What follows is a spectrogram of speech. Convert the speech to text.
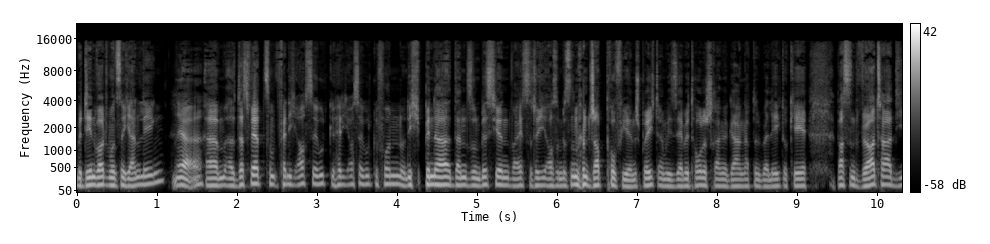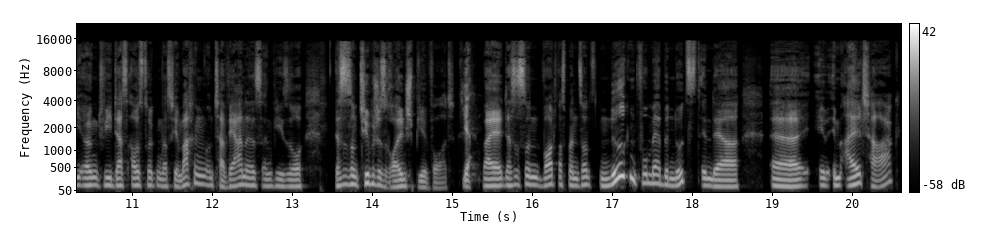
mit denen wollten wir uns nicht anlegen. Ja. Ähm, also das wäre zum, fände ich auch sehr gut, hätte ich auch sehr gut gefunden. Und ich bin da dann so ein bisschen, weil es natürlich auch so ein bisschen meinem Jobprofil entspricht, irgendwie sehr methodisch rangegangen, habe dann überlegt, okay, was sind Wörter, die irgendwie das ausdrücken, was wir machen? Und Taverne ist irgendwie so, das ist so ein typisches Rollenspielwort. Ja. Weil das ist so ein Wort, was man sonst nirgendwo mehr benutzt in der, äh, im, Alltag.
